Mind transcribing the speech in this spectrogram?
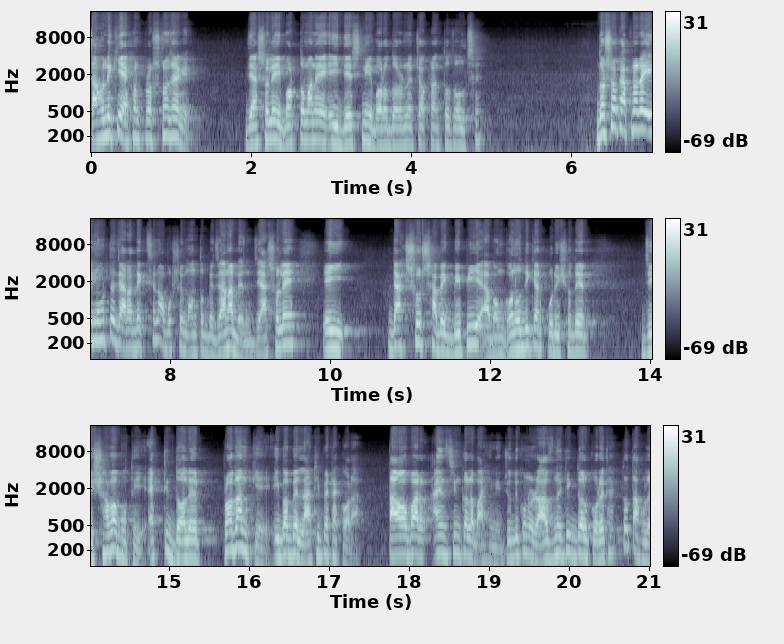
তাহলে কি এখন প্রশ্ন জাগে যে আসলে এই বর্তমানে এই দেশ নিয়ে বড় ধরনের চক্রান্ত চলছে? দর্শক, আপনারা এই মুহূর্তে যারা দেখছেন অবশ্যই মন্তব্যে জানাবেন যে আসলে এই ডাকসুর সাবেক বিপি এবং গণঅধিকার পরিষদের যে সভাপতি, একটি দলের প্রধানকে এইভাবে লাঠিপেটা করা, তাও আবার আইন শৃঙ্খলা বাহিনী। যদি কোনো রাজনৈতিক দল করে থাকতো, তাহলে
